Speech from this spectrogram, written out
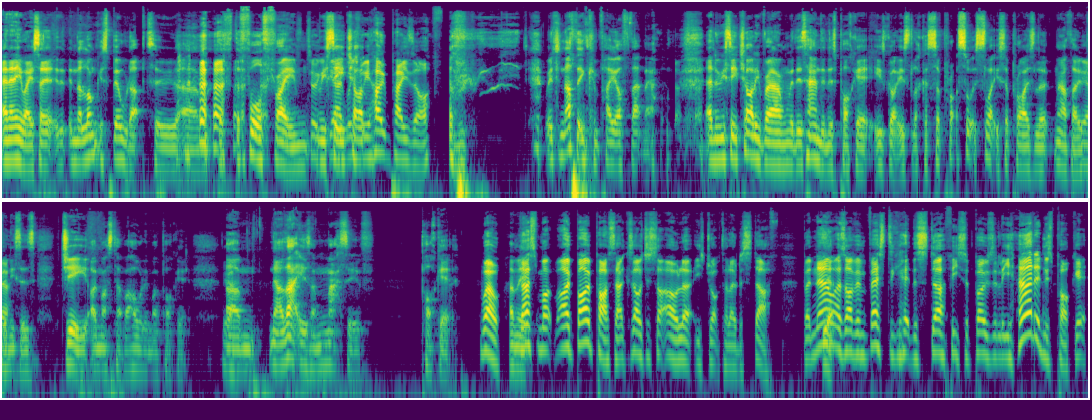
And anyway, so in the longest build up to um, the, the fourth frame, To- we yeah, see Charlie. we hope pays off. which nothing can pay off that now. And we see Charlie Brown with his hand in his pocket. He's got his like a surprise, sort of slightly surprised look, mouth open. Yeah. He says, "Gee, I must have a hole in my pocket." Um, now that is a massive pocket. Well, I mean- that's my. I bypassed that because I was just like, oh look, he's dropped a load of stuff. But now, Yeah. as I've investigated the stuff he supposedly had in his pocket,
